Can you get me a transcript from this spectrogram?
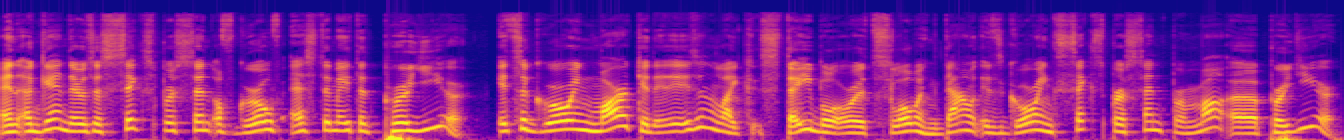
And again, there's a 6% of growth estimated per year. It's a growing market. It isn't like stable or it's slowing down. It's growing 6% per mo- uh, per year.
